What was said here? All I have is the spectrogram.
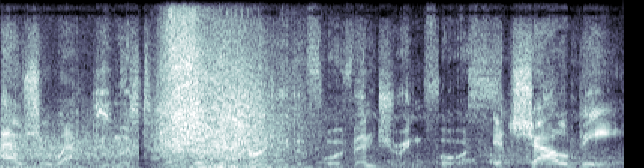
As you ask. You must gather your party before venturing forth. It shall be.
